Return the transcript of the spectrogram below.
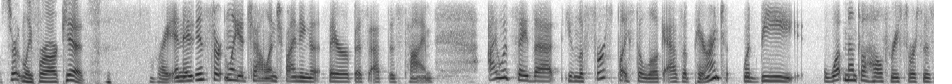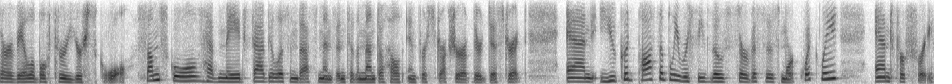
certainly for our kids? Right, and it is certainly a challenge finding a therapist at this time. I would say that you know, the first place to look as a parent would be what mental health resources are available through your school. Some schools have made fabulous investments into the mental health infrastructure of their district, and you could possibly receive those services more quickly and for free.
